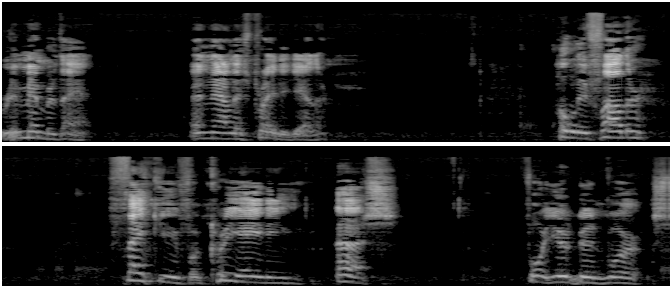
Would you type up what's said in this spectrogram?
Remember that. And now let's pray together. Holy Father, thank you for creating us for your good works.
